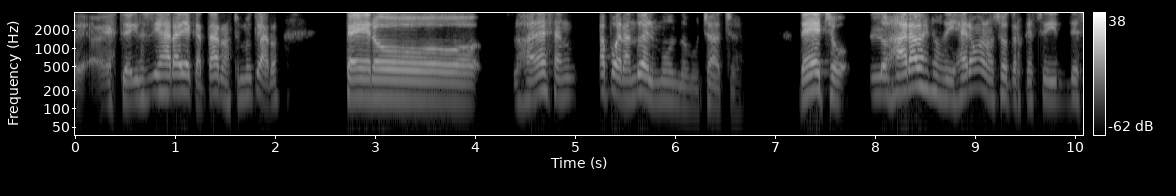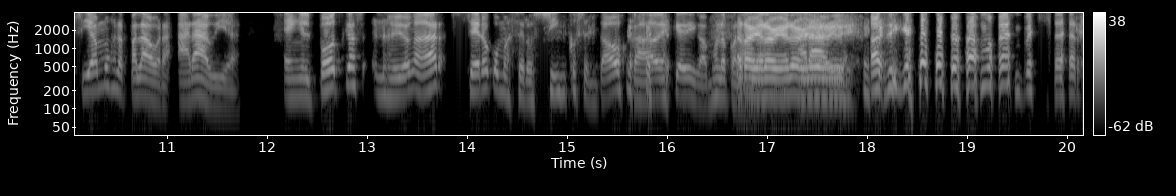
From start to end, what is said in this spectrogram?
Eh, Estoy aquí, no sé si es Arabia, Qatar, no estoy muy claro. Pero los árabes están apoderando del mundo, muchachos. De hecho, los árabes nos dijeron a nosotros que si decíamos la palabra Arabia en el podcast, nos iban a dar 0,05 centavos cada vez que digamos la palabra Arabia, Arabia, Arabia. Arabia. Así que vamos a empezar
